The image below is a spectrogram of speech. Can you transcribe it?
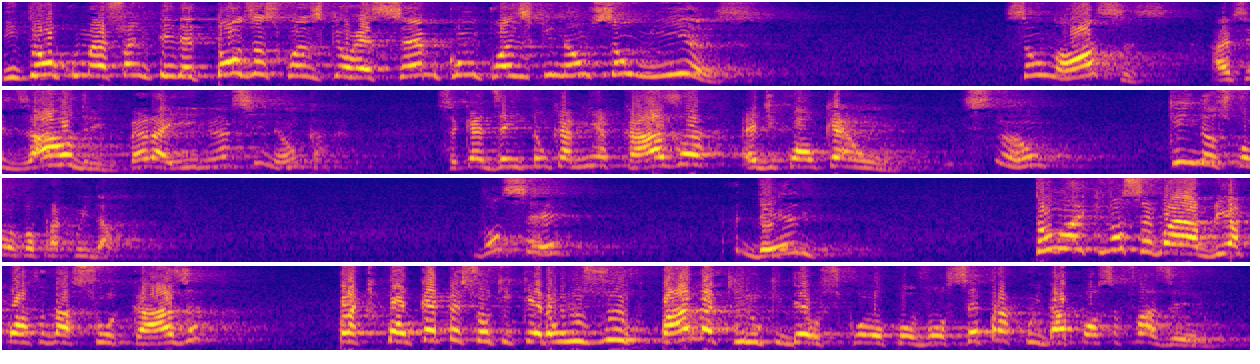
Então eu começo a entender todas as coisas que eu recebo como coisas que não são minhas. São nossas. Aí você diz, ah, Rodrigo, peraí, não é assim não, cara. Você quer dizer então que a minha casa é de qualquer um? Isso não. Quem Deus colocou para cuidar? Você. É dele. Então não é que você vai abrir a porta da sua casa para que qualquer pessoa que queira usurpar daquilo que Deus colocou você para cuidar possa fazê-lo.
